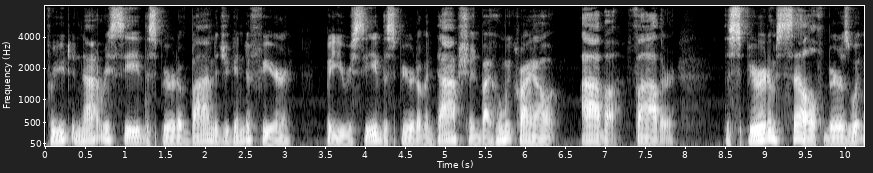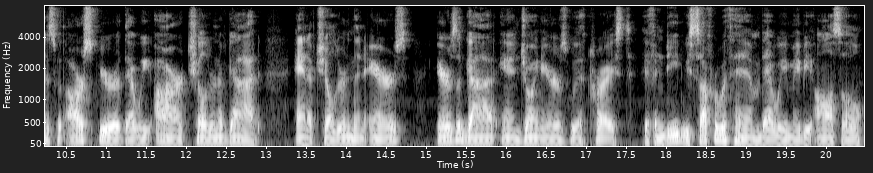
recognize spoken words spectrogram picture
For you did not receive the spirit of bondage again to fear, but you received the spirit of adoption, by whom we cry out, Abba, Father. The Spirit Himself bears witness with our spirit that we are children of God, and if children, then heirs heirs of God and joint heirs with Christ, if indeed we suffer with him, that we may be also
